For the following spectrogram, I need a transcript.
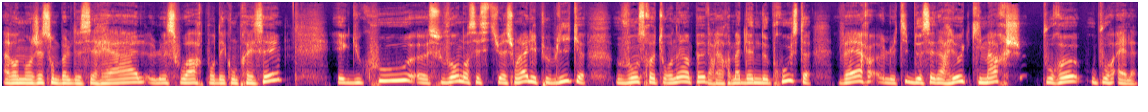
avant de manger son bol de céréales, le soir pour décompresser. Et du coup, souvent dans ces situations-là, les publics vont se retourner un peu vers Madeleine de Proust, vers le type de scénario qui marche pour eux ou pour elles.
